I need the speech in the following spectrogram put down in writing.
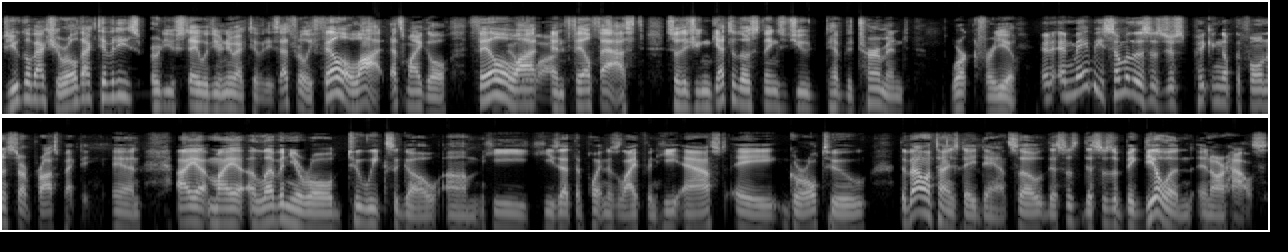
do you go back to your old activities or do you stay with your new activities? That's really fail a lot. That's my goal. Fail a, Fail a lot, lot. and fail fast, so that you can get to those things that you have determined work for you. And and maybe some of this is just picking up the phone and start prospecting. And I, uh, my 11 year old, two weeks ago, um, he he's at the point in his life, and he asked a girl to the Valentine's Day dance. So this was this was a big deal in in our house,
